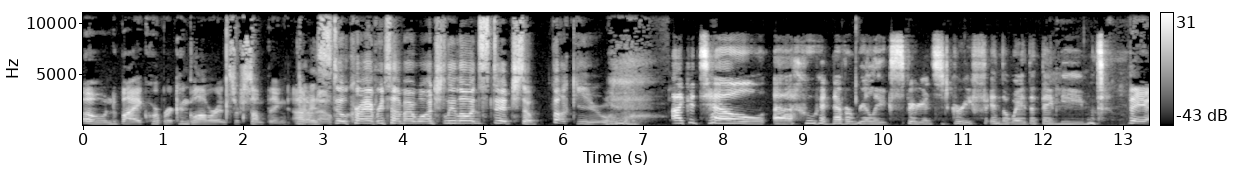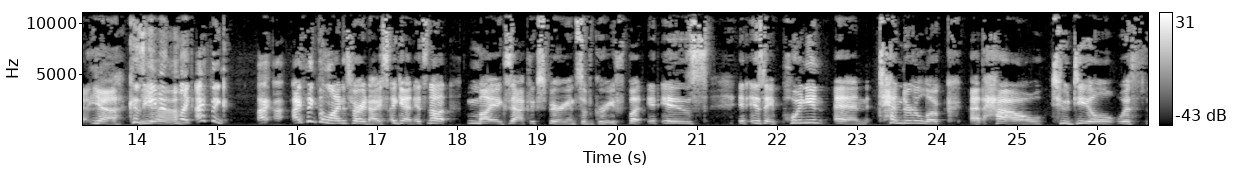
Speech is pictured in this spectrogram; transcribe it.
owned by corporate conglomerates or something. I I still cry every time I watch Lilo and Stitch, so fuck you. I could tell uh, who had never really experienced grief in the way that they memed. They yeah, because Yeah. even like I think I I I think the line is very nice. Again, it's not my exact experience of grief, but it is it is a poignant and tender look at how to deal with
